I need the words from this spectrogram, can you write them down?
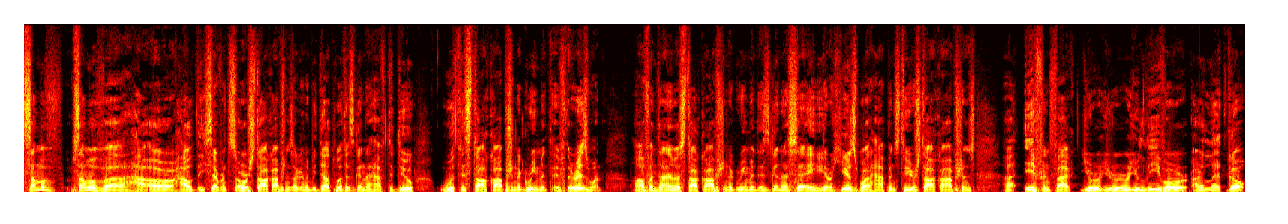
some of some of uh, how uh, how the severance or stock options are going to be dealt with is going to have to do with the stock option agreement if there is one. Oftentimes, a stock option agreement is going to say, you know, here's what happens to your stock options uh, if, in fact, you you you leave or are let go.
